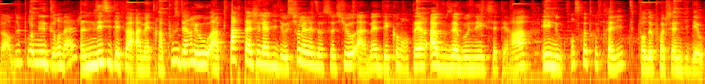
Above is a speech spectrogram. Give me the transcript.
lors du premier tournage. N'hésitez pas à mettre un pouce vers le haut, à partager la vidéo sur les réseaux sociaux, à mettre des commentaires, à vous abonner, etc. Et on se retrouve très vite pour de prochaines vidéos.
